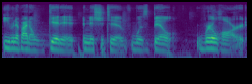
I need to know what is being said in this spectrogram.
even if I don't get it initiative was built real hard.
